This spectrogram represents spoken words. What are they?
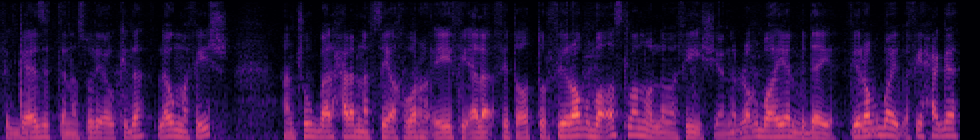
في الجهاز التناسلي أو كده. لو مفيش هنشوف بقى الحالة النفسية أخبارها إيه في قلق في توتر في رغبة أصلا ولا مفيش؟ يعني الرغبة هي البداية. في رغبة يبقى في حاجة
